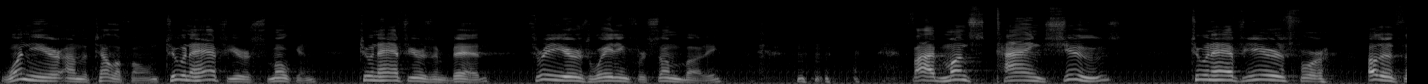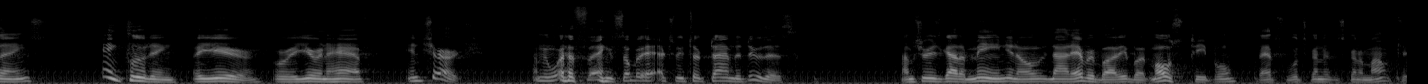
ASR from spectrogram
one year on the telephone, two and a half years smoking, two and a half years in bed, three years waiting for somebody, five months tying shoes, two and a half years for other things, including a year or a year and a half in church. I mean, what a thing. Somebody actually took time to do this. I'm sure he's got a mean, you know, not everybody, but most people. That's what's going to it's going to amount to.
